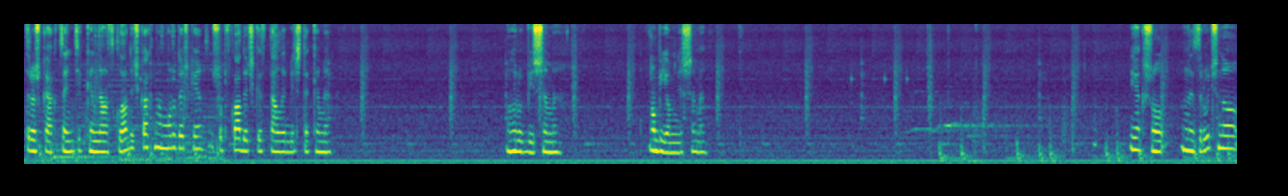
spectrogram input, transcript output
Трошки акцентики на складочках на мордочки, щоб складочки стали більш такими грубішими, об'ємнішими. Якщо незручно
